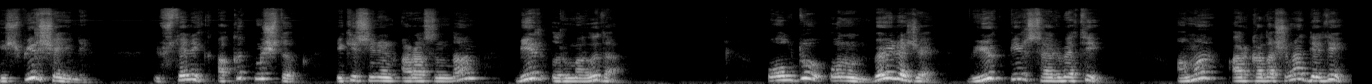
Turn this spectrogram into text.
hiçbir şeyini. Üstelik akıtmıştık ikisinin arasından bir ırmağı da. Oldu onun böylece büyük bir serveti. Ama arkadaşına dedi,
